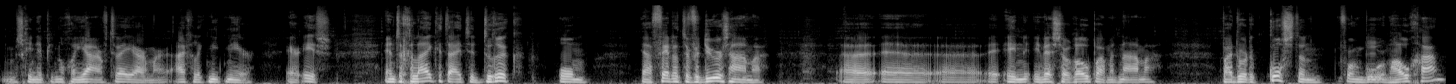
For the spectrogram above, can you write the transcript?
misschien heb je nog een jaar of twee jaar, maar eigenlijk niet meer er is. En tegelijkertijd de druk om ja, verder te verduurzamen eh, eh, eh, in, in West-Europa met name, waardoor de kosten voor een boer Mm. omhoog gaan.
